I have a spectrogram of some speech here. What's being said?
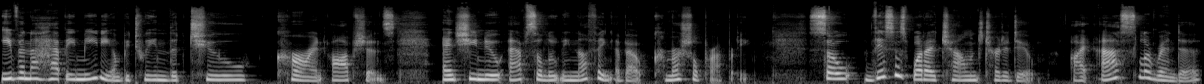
even a happy medium between the two current options. And she knew absolutely nothing about commercial property. So, this is what I challenged her to do. I asked Lorinda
